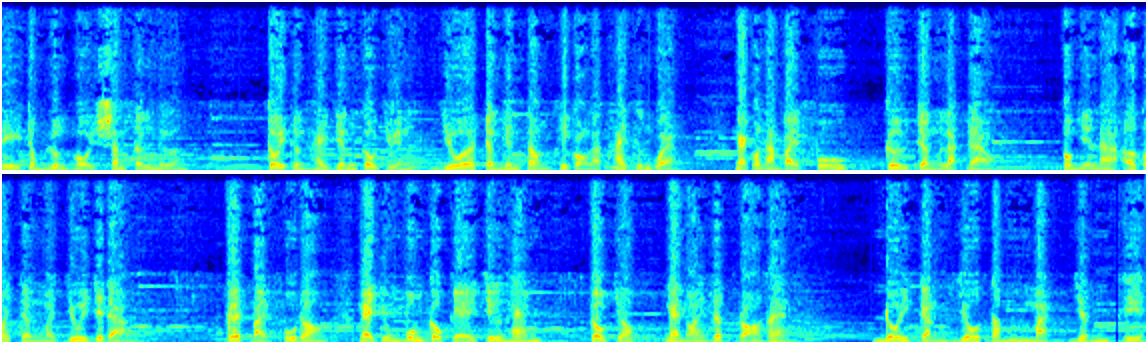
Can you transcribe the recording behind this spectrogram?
đi trong luân hồi sanh tử nữa. Tôi thường hay dẫn câu chuyện vua Trần Nhân Tông khi còn là Thái Thượng Hoàng. Ngài có làm bài phố Cư Trần Lạc Đạo, có nghĩa là ở cõi trần mà vui với đạo. Kết bài phú đó, Ngài dùng bốn câu kệ chữ Hán, câu chót Ngài nói rất rõ ràng. Đối cảnh vô tâm mạc vấn thiền.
